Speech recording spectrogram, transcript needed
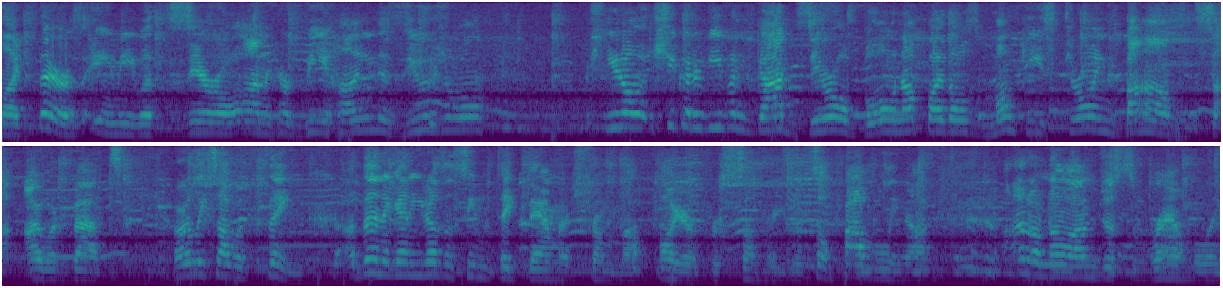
Like, there's Amy with Zero on her behind as usual. You know, she could have even got Zero blown up by those monkeys throwing bombs, I would bet. Or at least I would think. Uh, then again, he doesn't seem to take damage from uh, fire for some reason, so probably not. I don't know, I'm just rambling.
